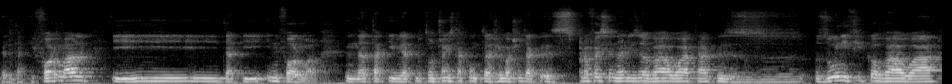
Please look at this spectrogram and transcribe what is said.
ten taki formal i taki informal. Na takim, jak tą część taką, która się właśnie tak sprofesjonalizowała, tak zunifikowała,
